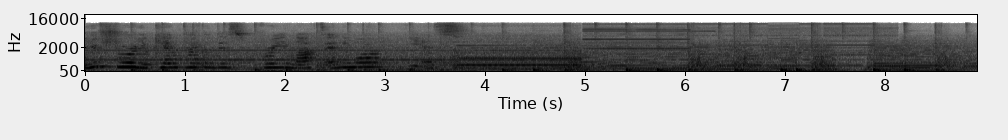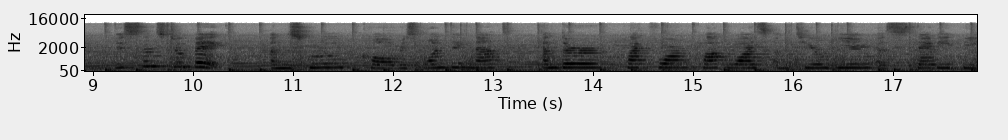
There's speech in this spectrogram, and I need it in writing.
you sure you can't tighten these three nuts anymore? Yes. Distance too big. Unscrew corresponding nut under platform clockwise until hearing a steady beat.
